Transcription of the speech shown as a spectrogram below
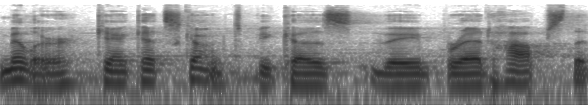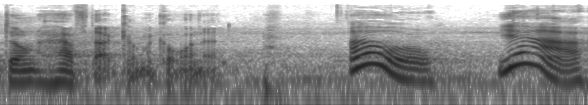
Miller can't get skunked because they bred hops that don't have that chemical in it. Oh, yeah,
